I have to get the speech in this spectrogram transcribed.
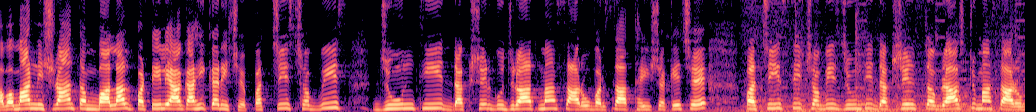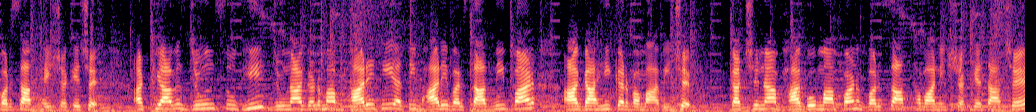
હવામાન નિષ્ણાંત અંબાલાલ પટેલે આગાહી કરી છે. પચીસ, છવ્વીસ જૂનથી દક્ષિણ ગુજરાતમાં સારો વરસાદ થઈ શકે છે. પચીસથી છવ્વીસ જૂનથી દક્ષિણ સૌરાષ્ટ્રમાં સારો વરસાદ થઈ શકે છે. અઠ્યાવીસ જૂન સુધી જૂનાગઢમાં ભારેથી અતિ ભારે વરસાદની પણ આગાહી કરવામાં આવી છે. કચ્છના ભાગોમાં પણ વરસાદ થવાની શક્યતા છે.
